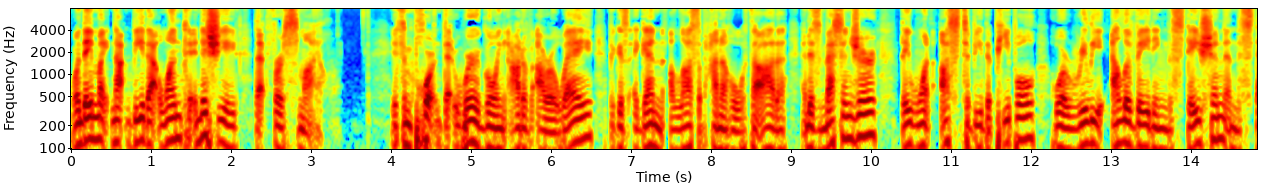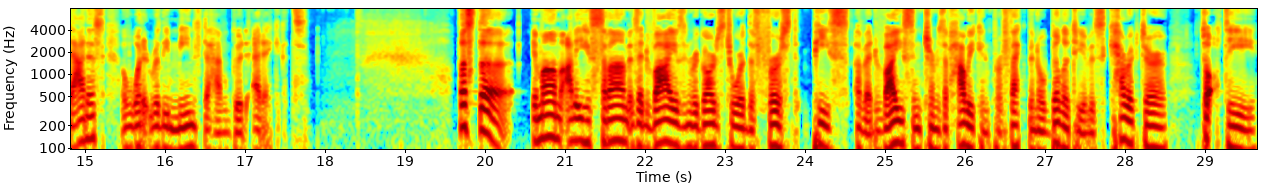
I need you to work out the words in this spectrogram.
when they might not be that one to initiate that first smile. It's important that we're going out of our way because again, Allah subhanahu wa ta'ala and His Messenger, they want us to be the people who are really elevating the station and the status of what it really means to have good etiquette. Thus the Imam alayhi salam is advised in regards toward the first piece of advice in terms of how he can perfect the nobility of his character, tu'ti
